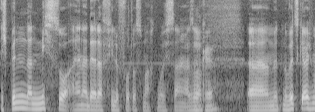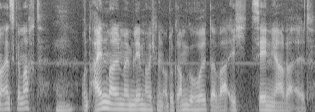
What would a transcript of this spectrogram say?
ich bin dann nicht so einer, der da viele Fotos macht, muss ich sagen. Also Okay. äh, mit Nowitzki habe ich mal eins gemacht und einmal in meinem Leben habe ich mir ein Autogramm geholt, da war ich zehn Jahre alt.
